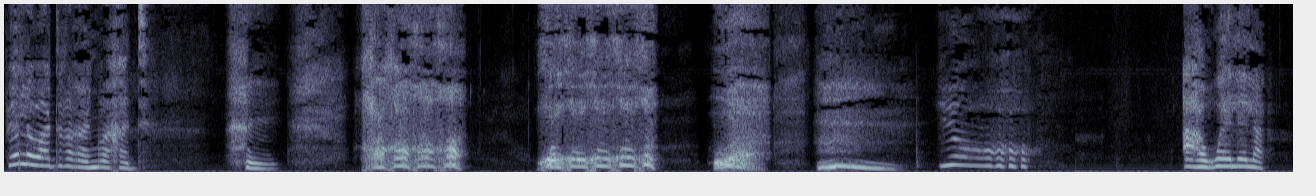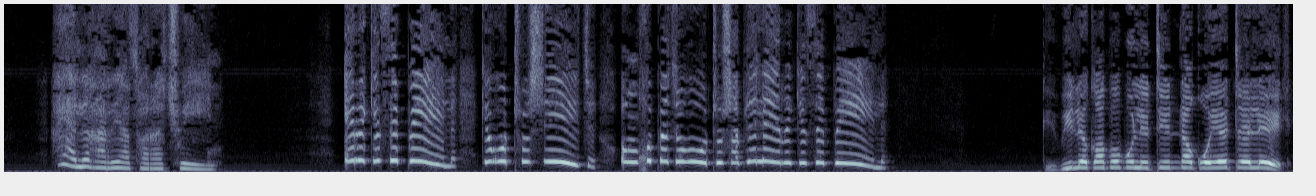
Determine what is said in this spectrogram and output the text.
bjale wa dirageng ragadi kgokgokgokgo kgokgokgokgo wa mm. yo a welela ge a le gare ya tshwara tšhwene e re ke sepele ke go thušitše o nkgopetše go go thuša bjale e re ke sepele ke bile ka bo boleteng nako ye telele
